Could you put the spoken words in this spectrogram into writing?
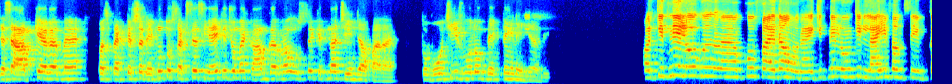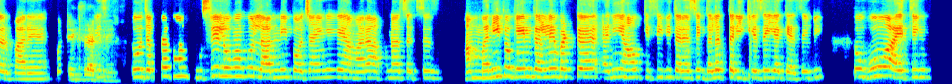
जैसे आपके अगर मैं पर्सपेक्टिव से देखूँ तो सक्सेस ये है कि जो मैं काम कर रहा हूँ उससे कितना चेंज आ पा रहा है। तो वो चीज़ वो लोग देखते ही नहीं है अभी। और कितने लोग को फ़ायदा हो रहा है कितने लोगों की लाइफ हम सेव कर पा रहे हैं। Exactly. तो जब तक हम दूसरे लोगों को लाभ नहीं पहुंचाएँगे हमारा अपना सक्सेस हम मनी तो गेन कर लें बट एनी हाउ किसी भी तरह से गलत तरीके से या कैसे भी तो वो I think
